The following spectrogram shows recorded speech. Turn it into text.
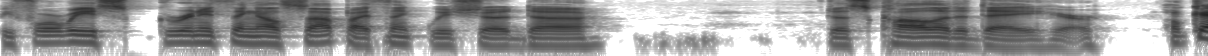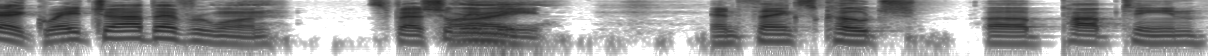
before we screw anything else up, I think we should uh, just call it a day here. Okay, great job, everyone, especially All right. me. And thanks, Coach uh, Pop Teen.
